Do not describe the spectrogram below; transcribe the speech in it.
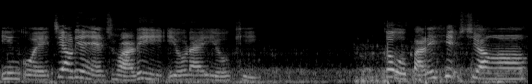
因为教练会带你游来游去，阁有把你翕相哦。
